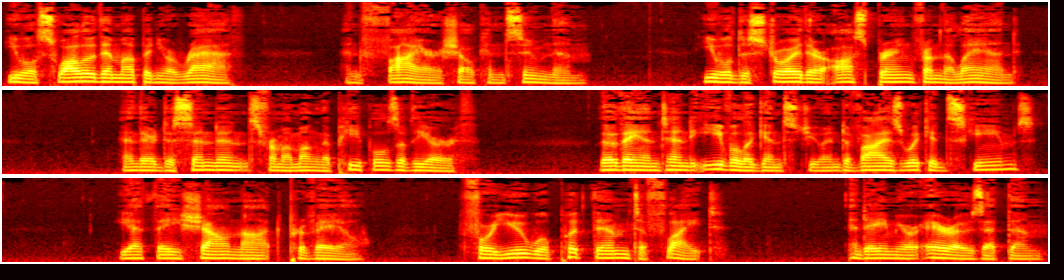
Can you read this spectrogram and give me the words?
You will swallow them up in your wrath, and fire shall consume them. You will destroy their offspring from the land, and their descendants from among the peoples of the earth. Though they intend evil against you and devise wicked schemes, yet they shall not prevail. For you will put them to flight, and aim your arrows at them.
